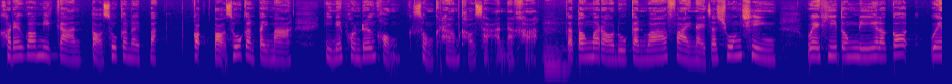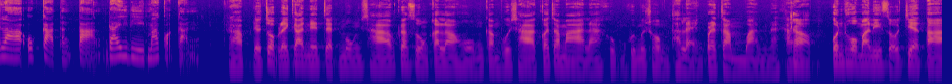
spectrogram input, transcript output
เขาเรียกว่ามีการต่อสู้กันไปปะก็ ต่อสู้กันไปมาหนีไม่พ้นเรื่องของสงครามข่าวสารนะคะ ก็ต้องมารอดูกันว่าฝ่ายไหนจะช่วงชิง เวทีตรงนี้ แล้วก็เวลาโอกาสต่างๆ ได้ดีมากกว่ากันครับเดี๋ยวจบรายการใน7จ็ดโมงเช้ากระทรวงกลาโหมกัมพูชาก็จะมาแล้วคุณคุณผู้ชมแถลงประจำวันนะครับครับพลโทมารีโสเจียตา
